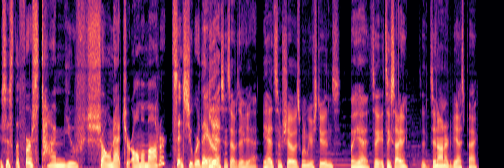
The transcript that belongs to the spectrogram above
Is this the first time you've shown at your alma mater since you were there? Yeah, since I was there, yeah. We had some shows when we were students, but yeah, it's, it's exciting. It's, it's an honor to be asked back.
